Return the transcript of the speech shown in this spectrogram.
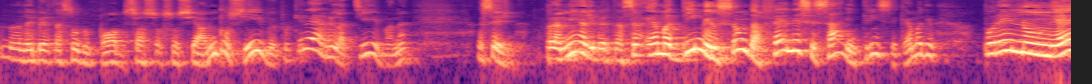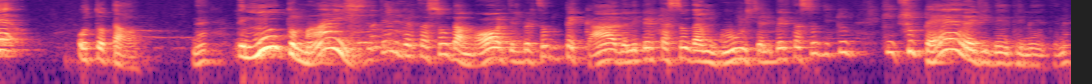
na libertação do pobre, social. Impossível, porque ela é relativa. Né? Ou seja, para mim a libertação é uma dimensão da fé necessária, intrínseca. É uma, porém, não é o total. Né? Tem muito mais. Tem a libertação da morte, a libertação do pecado, a libertação da angústia, a libertação de tudo, que supera, evidentemente. Né?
